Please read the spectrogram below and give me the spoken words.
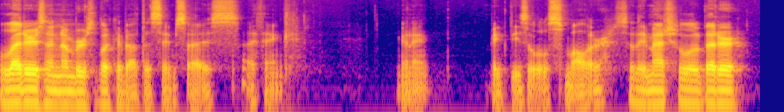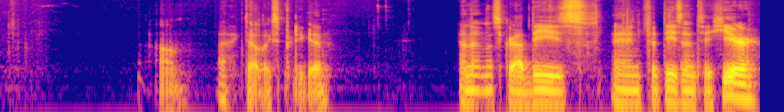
letters and numbers look about the same size, I think. I'm going to make these a little smaller so they match a little better. Um, I think that looks pretty good. And then let's grab these and fit these into here.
